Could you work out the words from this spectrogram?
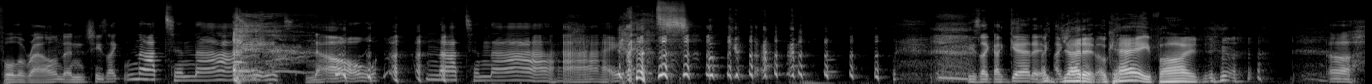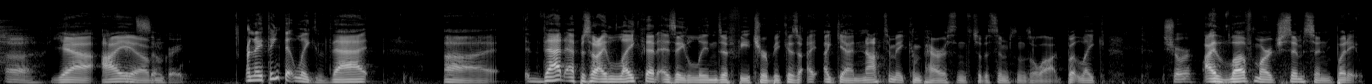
fool around?" and she's like, "Not tonight. no, not tonight." So. He's like, "I get it. I get it. Okay, fine. Uh, yeah, I am um, so great. and I think that like that uh that episode I like that as a Linda feature because I again not to make comparisons to the Simpsons a lot but like Sure. I love Marge Simpson but it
